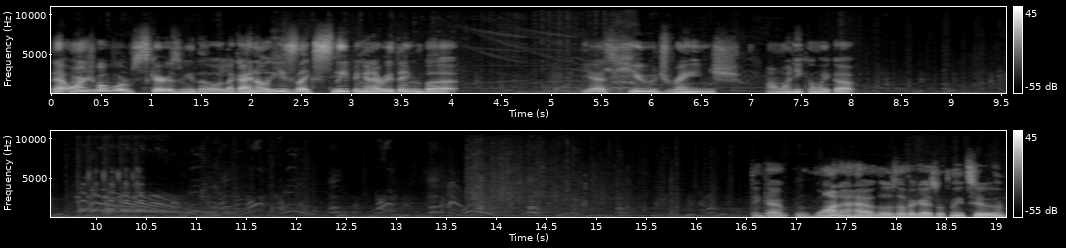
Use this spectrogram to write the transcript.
That orange bubble scares me though. Like I know he's like sleeping and everything, but he has huge range on when he can wake up. Think I want to have those other guys with me too.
